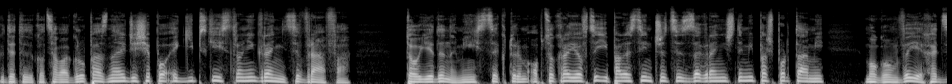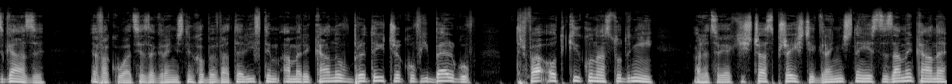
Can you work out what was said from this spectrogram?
gdy tylko cała grupa znajdzie się po egipskiej stronie granicy w Rafa. To jedyne miejsce, którym obcokrajowcy i Palestyńczycy z zagranicznymi paszportami mogą wyjechać z gazy. Ewakuacja zagranicznych obywateli, w tym Amerykanów, Brytyjczyków i Belgów, trwa od kilkunastu dni, ale co jakiś czas przejście graniczne jest zamykane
